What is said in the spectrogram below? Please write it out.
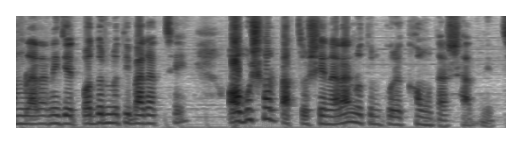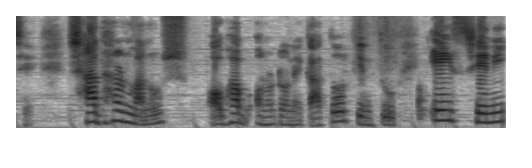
আমলারা নিজের পদোন্নতি বাগাচ্ছে, অবসরপ্রাপ্ত সেনারা নতুন করে ক্ষমতার স্বাদ নিচ্ছে। সাধারণ মানুষ অভাব অনটনে কাতর, কিন্তু এই শ্রেণি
